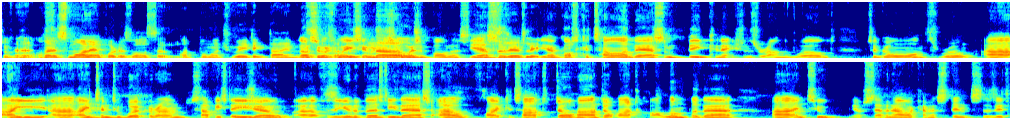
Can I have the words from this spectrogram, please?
So Uh, quite a small airport as well, so not too much waiting time. Not too much waiting, which is always a bonus. Yeah, Absolutely. So, yeah, of course, Qatar. There are some big connections around the world to go on through. Uh, I uh, I tend to work around Southeast Asia uh, for the university there, so I'll fly Qatar to Doha, Doha to Kuala Lumpur there, uh, in two you know seven hour kind of stints as it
